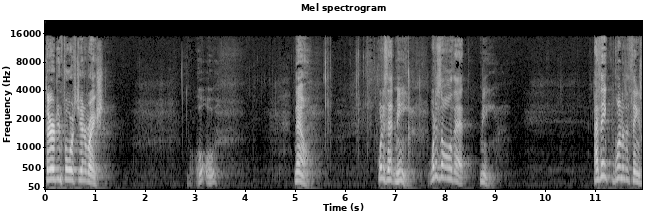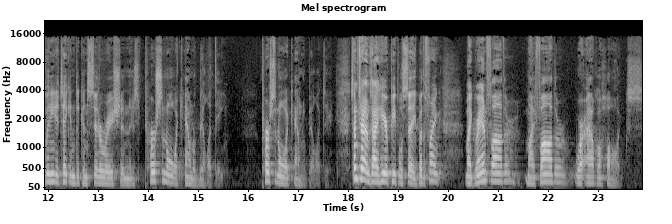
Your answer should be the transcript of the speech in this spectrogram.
Third and fourth generation. oh. Now, what does that mean? What does all that mean? I think one of the things we need to take into consideration is personal accountability personal accountability. Sometimes I hear people say, Brother Frank, my grandfather, my father were alcoholics.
